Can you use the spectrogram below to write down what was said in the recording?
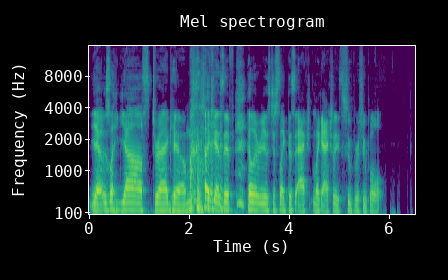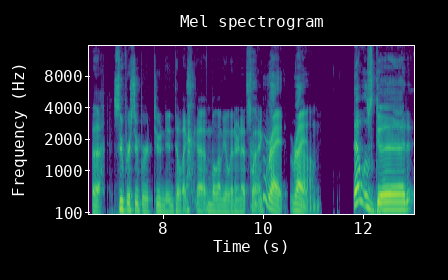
Yeah, it was like yes, drag him, like as if Hillary is just like this act, like actually super super, uh, super super tuned into like uh, millennial internet slang. right, right. Um, that was good,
